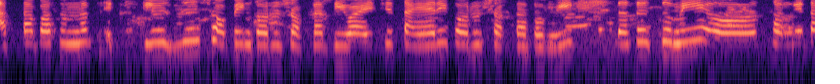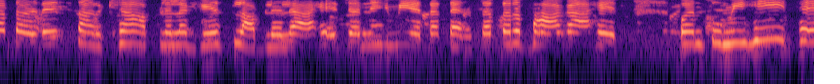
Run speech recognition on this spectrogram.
आत्तापासूनच एक्सक्लुझिव्ह शॉपिंग करू शकता दिवाळीची तयारी करू शकता. तुम्ही. तसेच तुम्ही संगीता तरडे सारख्या आपल्याला गेस्ट लाभलेल्या आहेत ज्या नेहमी येतात. त्यांचा तर भाग आहेच. पण तुम्हीही इथे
